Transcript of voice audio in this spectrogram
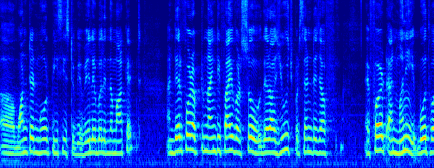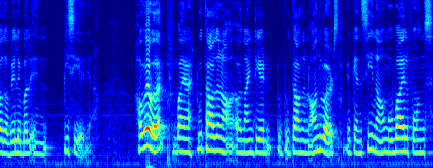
uh, wanted more PCs to be available in the market and therefore, up to 95 or so there are huge percentage of effort and money both was available in PC area. However, by 2098 to 2000 onwards you can see now mobile phones,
